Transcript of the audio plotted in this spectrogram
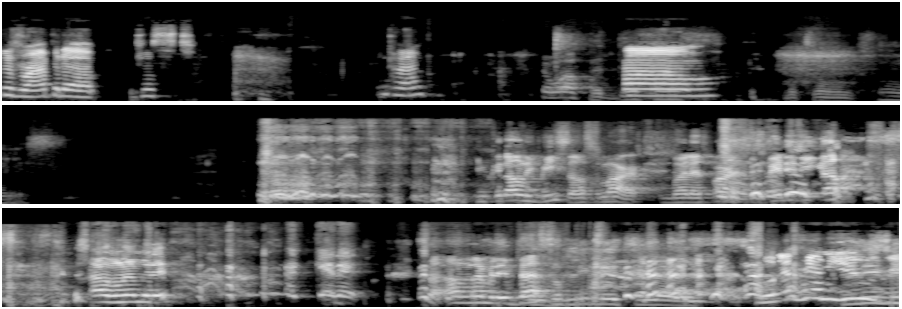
Just wrap it up. Just okay. You're the difference Um, between genius. You can only be so smart, but as far as stupidity goes, It's unlimited. I get it. It's an unlimited vessel. Limitless, let him use you.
